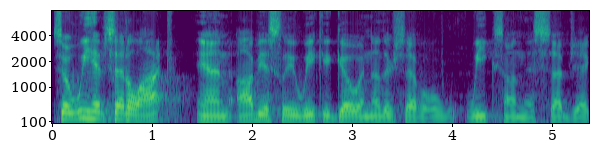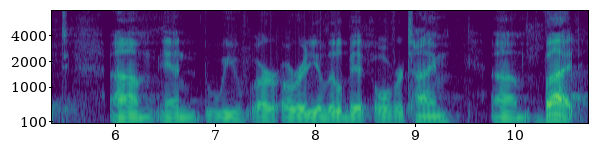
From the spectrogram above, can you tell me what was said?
So we have said a lot, and obviously we could go another several weeks on this subject, um, and we are already a little bit over time. Um, but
